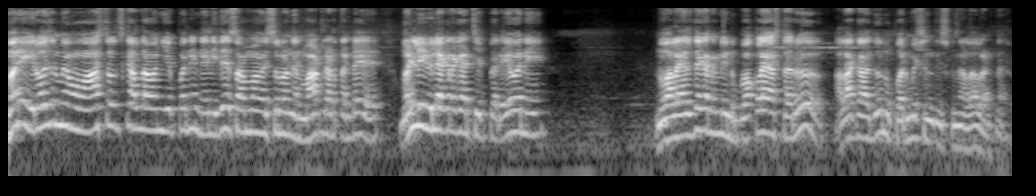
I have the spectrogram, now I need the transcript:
మరి ఈ రోజు మేము హాస్టల్స్కి వెళ్దామని చెప్పని నేను ఇదే సమావేశంలో నేను మాట్లాడుతుంటే మళ్ళీ విలేకరు గారు చెప్పారు ఏమని? నువ్వు అలా వెళ్తే కనుక నేను బొక్కలేస్తారు అలా కాదు నువ్వు పర్మిషన్ తీసుకుని వెళ్ళాలంటున్నారు.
